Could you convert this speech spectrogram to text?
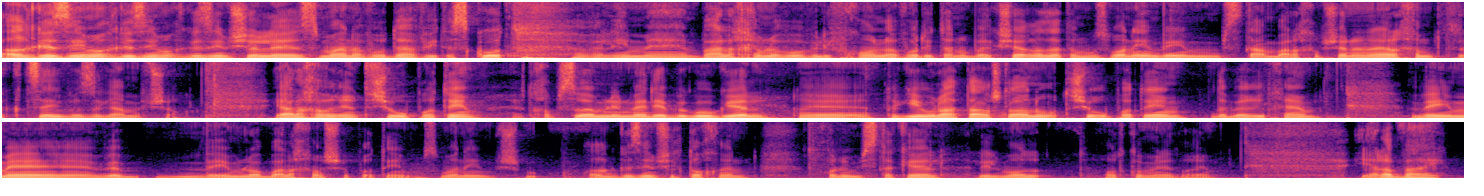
ארגזים, ארגזים, ארגזים של אה, זמן עבודה והתעסקות, אבל אם אה, בא לכם לבוא ולבחון לעבוד איתנו בהקשר הזה, אתם מוזמנים, ואם סתם בא לכם שננהל לכם את התקציב, אז זה גם אפשר. יאללה חברים, תשאירו פרטים, תחפשו אמלין מדיה בגוגל, אה, תגיעו לאתר שלנו, תשאירו פרטים, נדבר איתכם, ואם, ו, ואם לא בא לכם שפרטים, מוזמנים, ארגזים של תוכן, יכולים להסתכל, ללמוד עוד כל מיני דברים. יאללה ביי.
